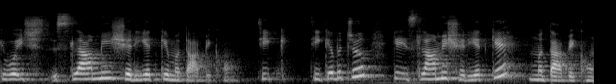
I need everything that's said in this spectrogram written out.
कि वो इस्लामी शरीयत के मुताबिक हों। ठीक ठीक है बच्चों? कि इस्लामी शरीयत के मुताबिक हों।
